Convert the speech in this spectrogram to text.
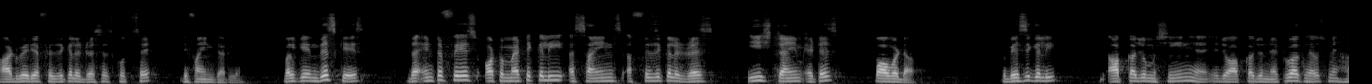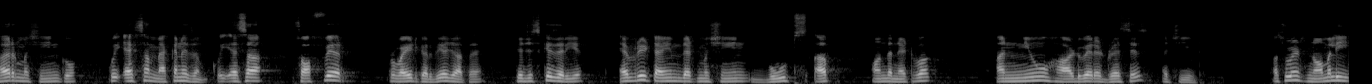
ہارڈ ویئر یا فزیکل ایڈریسز خود سے ڈیفائن کر لے۔ بلکہ in this case the interface automatically assigns a physical address each time it is powered up تو بیسیکلی آپ کا جو مشین ہے جو آپ کا جو نیٹورک ہے، اس میں ہر مشین کو کوئی ایسا میکانزم کوئی ایسا سافٹ ویئر پرووائڈ کر دیا جاتا ہے کہ جس کے ذریعے every time that machine boots up on the network a new hardware address is achieved students normally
